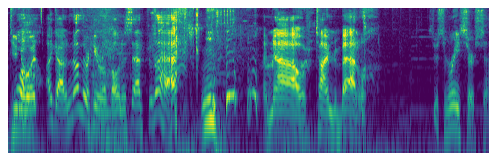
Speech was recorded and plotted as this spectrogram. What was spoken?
Do you Wow, know what? I got another hero bonus after that. and now, time to battle. Let's do some research then.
